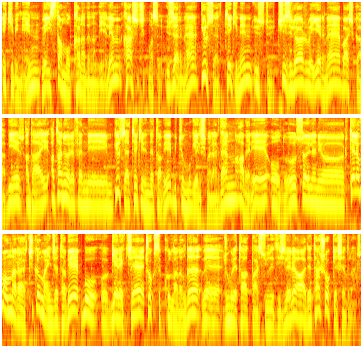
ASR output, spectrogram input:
ekibinin ve İstanbul kanadının diyelim karşı çıkması üzerine Gürsel Tekin'in üstü çiziliyor ve yerine başka bir aday atanıyor efendim. Gürsel Tekin'in de tabii bütün bu gelişmelerden haberi olduğu söyleniyor. Telefonlara çıkılmayınca tabii bu gerekçe çok sık kullanıldı ve Cumhuriyet Halk Partisi yöneticileri adeta şok yaşadılar.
